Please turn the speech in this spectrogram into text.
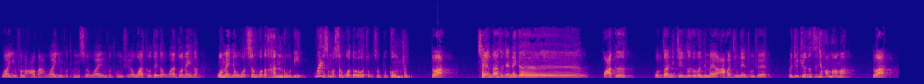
我要应付老板，我要应付同事，我要应付同学，我要做这个，我要做那个。我每天我生活的很努力，为什么生活对我总是不公平，对吧？前一段时间那个华哥，我不知道你解决这个问题没有？阿华经典同学，我就觉得自己好忙嘛，对吧？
